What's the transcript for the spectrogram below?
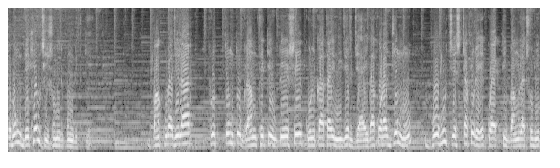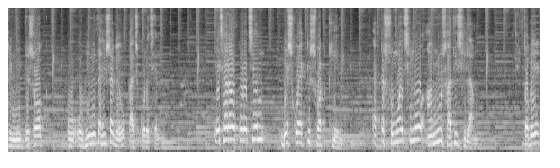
এবং দেখেওছি সমীর পণ্ডিতকে। বাঁকুড়া জেলার প্রত্যন্ত গ্রাম থেকে উঠে এসে কলকাতায় নিজের জায়গা করার জন্য বহু চেষ্টা করে কয়েকটি বাংলা ছবির নির্দেশক ও অভিনেতা হিসাবেও কাজ করেছেন। এছাড়াও করেছেন বেশ কয়েকটি শর্ট ফিল্ম। একটা সময় ছিল আমিও সাথী ছিলাম। তবে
